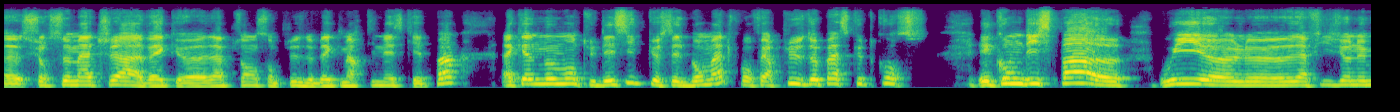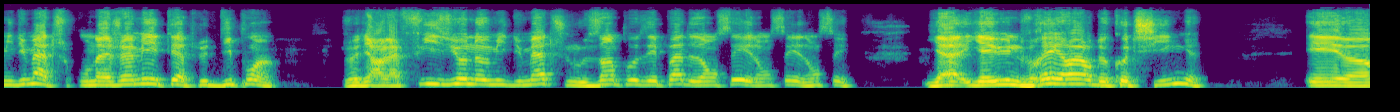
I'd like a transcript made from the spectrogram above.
euh, sur ce match-là, avec euh, l'absence en plus de Blake Martinez qui n'est pas, à quel moment tu décides que c'est le bon match pour faire plus de passes que de courses? Et qu'on ne dise pas, euh, oui, la physionomie du match. On n'a jamais été à plus de 10 points. Je veux dire, la physionomie du match ne nous imposait pas de lancer et lancer et lancer. Il y a, eu une vraie erreur de coaching. Et euh,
